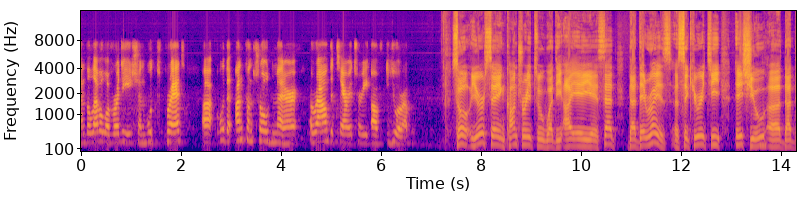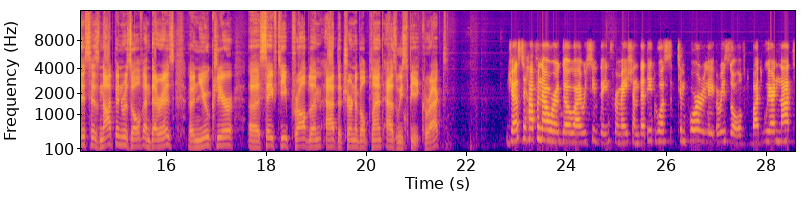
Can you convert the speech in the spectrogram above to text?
and the level of radiation would spread with an uncontrolled manner around the territory of Europe. So you're saying, contrary to what the IAEA said, that there is a security issue, uh, that this has not been resolved, and there is a nuclear uh, safety problem at the Chernobyl plant as we speak, correct? Just a half an hour ago, I received the information that it was temporarily resolved, but we are not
